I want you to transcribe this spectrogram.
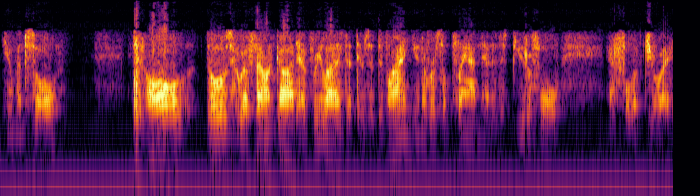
human soul? That all those who have found God have realized that there's a divine universal plan and it is beautiful and full of joy.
